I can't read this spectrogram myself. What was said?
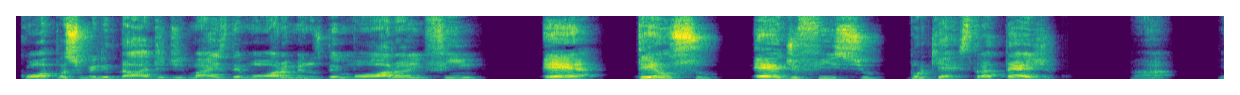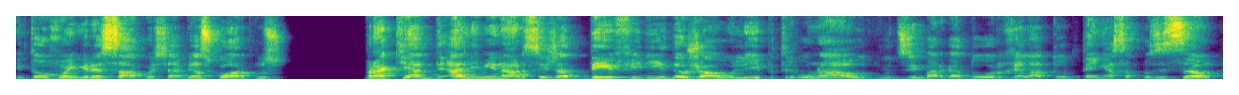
com a possibilidade de mais demora, menos demora, enfim, é tenso, é difícil, porque é estratégico. Tá? Então eu vou ingressar com esse habeas corpus para que a, liminar seja deferida. Eu já olhei para o tribunal, o desembargador, o relator tem essa posição,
